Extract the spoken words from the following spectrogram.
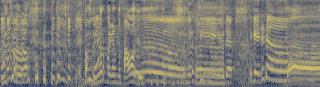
lucu memang. Pas denger pengen ketawa gitu. Eh, ngerti. Ya udah. Oke, dadah. Dah.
